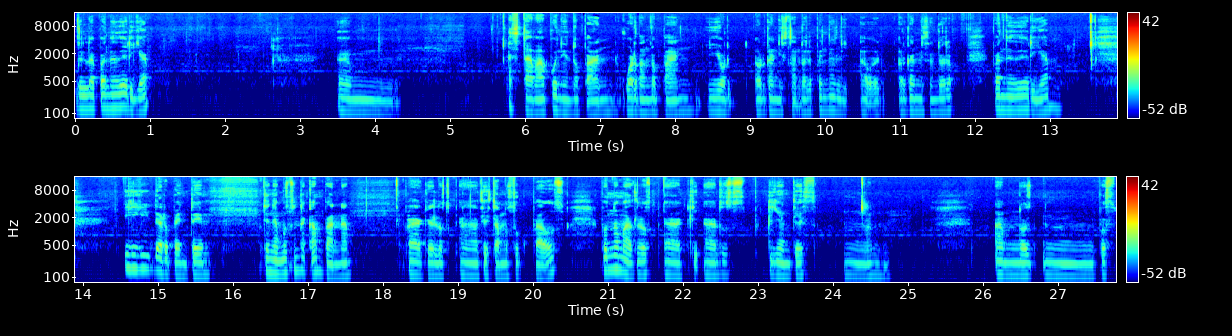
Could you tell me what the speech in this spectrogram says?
de la panadería. Um, estaba poniendo pan, guardando pan y or, organizando, la organizando la panadería. Y de repente tenemos una campana para que los, uh, si estamos ocupados, pues nomás los, uh, los clientes um, um, nos, um, pues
